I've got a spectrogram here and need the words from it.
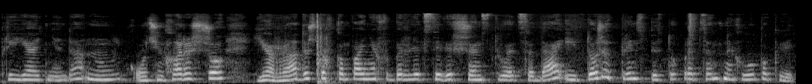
Приятнее, да? Ну, очень хорошо. Я рада, что в компании Faberlic совершенствуется, да, и тоже, в принципе, стопроцентный хлопок ведь.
